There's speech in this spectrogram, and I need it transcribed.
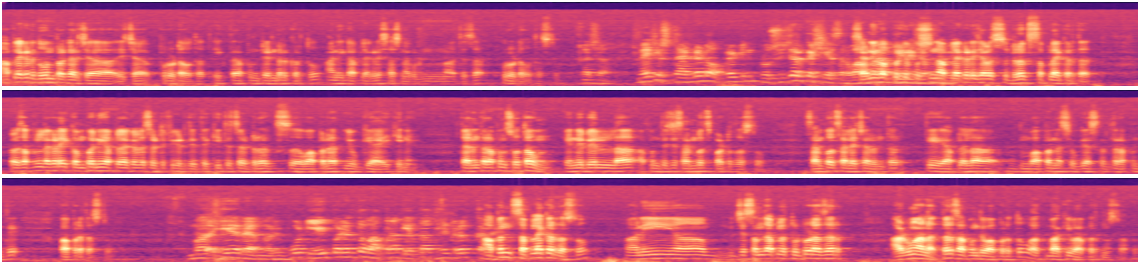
आपल्याकडे दोन प्रकारच्या याच्या पुरवठा होतात. एक तर आपण टेंडर करतो आणि एक आपल्याकडे शासनाकडून त्याचा पुरवठा होत असतो. अच्छा. स्टँडर्ड ऑपरेटिंग प्रोसिजर कशी आहे सर? स्टँडिंग ऑपरेटिव्ह पोझिशन आपल्याकडे ज्यावेळेस ड्रग्ज सप्लाय करतात त्यावेळेस आपल्याकडे कंपनी आपल्याकडे सर्टिफिकेट देते की त्याचं ड्रग्ज वापरण्यात योग्य आहे की नाही. त्यानंतर आपण स्वतःहून एन ला आपण त्याचे सॅम्पल्स पाठवत असतो. सॅम्पल्स आल्याच्यानंतर ते आपल्याला वापरण्यास योग्य असल्यानंतर आपण ते वापरत असतो. मग हे रिपोर्ट येईपर्यंत वापरात येतात हे ड्रग आपण सप्लाय करत असतो. आणि जे समजा आपला तुटवडा जर आढळून आला तरच आपण ते वापरतो बाकी वापरत नसतो आपण.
